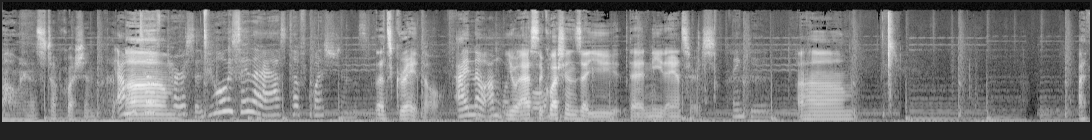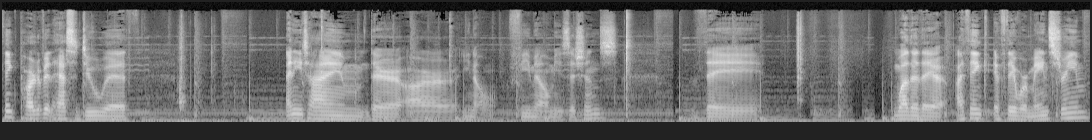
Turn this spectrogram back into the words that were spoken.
Oh man, that's a tough question. I'm a Um, tough person. You always say that I ask tough questions. That's great though. I know I'm wonderful. You ask the questions that you that need answers. Thank you. Um, I think part of it has to do with anytime there are, you know, female musicians, they whether they I think if they were mainstream,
